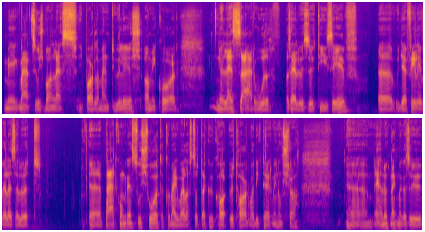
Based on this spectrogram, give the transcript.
még márciusban lesz egy parlamenti ülés, amikor lezárul az előző tíz év. Ugye fél évvel ezelőtt pártkongresszus volt, akkor megválasztották ők öt harmadik terminusra elnöknek, meg az ő,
